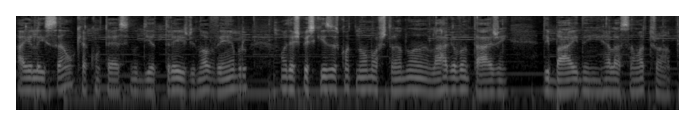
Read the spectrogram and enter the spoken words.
à eleição que acontece no dia 3 de novembro onde as pesquisas continuam mostrando uma larga vantagem de Biden em relação a Trump.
